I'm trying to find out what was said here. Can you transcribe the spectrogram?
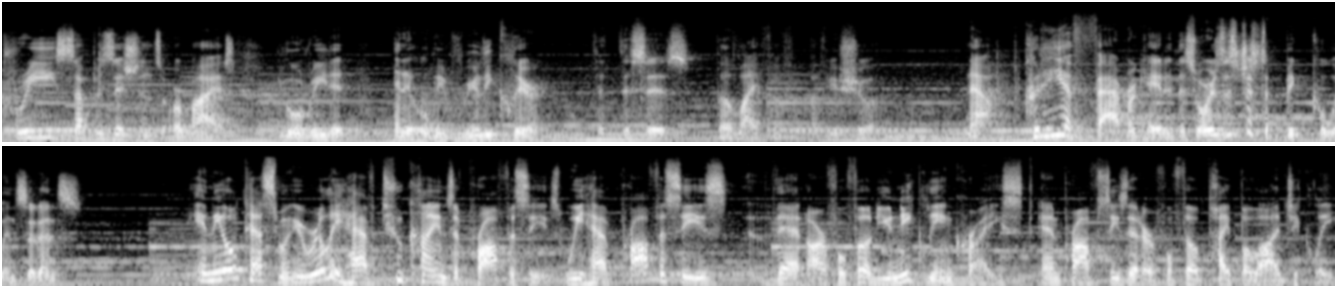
presuppositions or bias, you will read it and it will be really clear that this is the life of, of Yeshua. Now, could he have fabricated this or is this just a big coincidence? In the Old Testament, we really have two kinds of prophecies. We have prophecies that are fulfilled uniquely in Christ and prophecies that are fulfilled typologically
